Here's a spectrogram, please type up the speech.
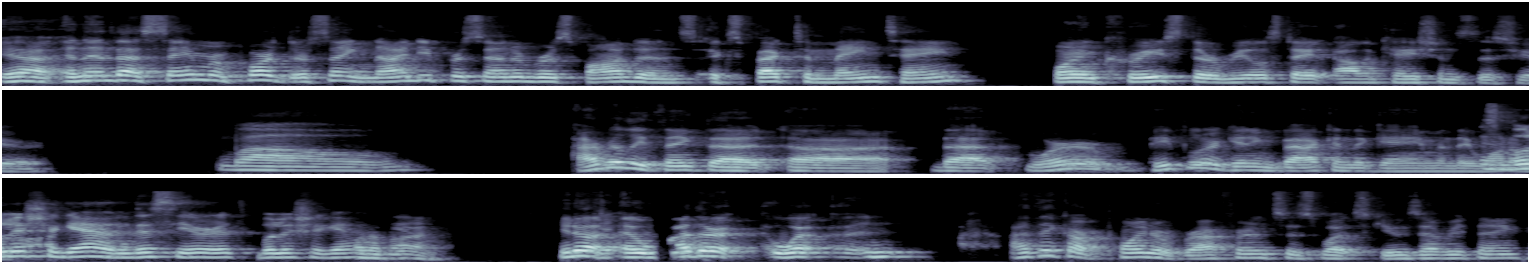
yeah. And then that same report, they're saying 90% of respondents expect to maintain or increase their real estate allocations this year. Wow. I really think that uh, that we're people are getting back in the game and they want bullish buy. again this year. It's bullish again. Yeah. You know, yeah. whether what I think our point of reference is what skews everything.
